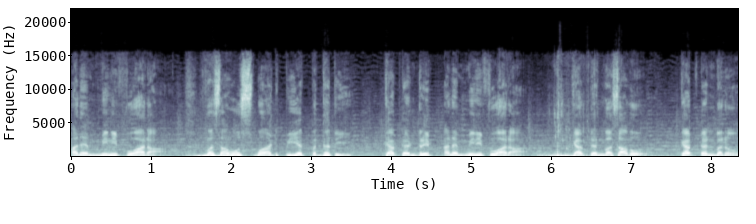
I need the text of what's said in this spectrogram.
અને મિની ફુવારા. વસાવો સ્માર્ટ પિયત પદ્ધતિ. કેપ્ટન ડ્રીપ અને મિની ફુવારા. કેપ્ટન વસાવો, કેપ્ટન બનો.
